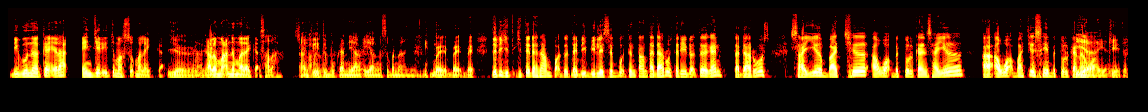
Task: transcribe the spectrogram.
digunakan ialah angel itu maksud malaikat. Ya. Yeah, nah, yeah. Kalau makna malaikat salah. salah itu itu bukan yang yang sebenarnya. Baik baik baik. Jadi kita, kita dah nampak tu hmm. tadi bila sebut tentang tadarus tadi doktor kan? Tadarus saya baca awak betulkan saya Uh, awak baca saya betulkan yeah, awak. Yeah, okay.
